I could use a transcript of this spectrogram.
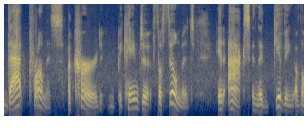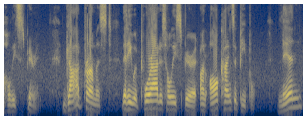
that promise occurred, became to fulfillment in Acts in the giving of the Holy Spirit. God promised that He would pour out His Holy Spirit on all kinds of people men,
